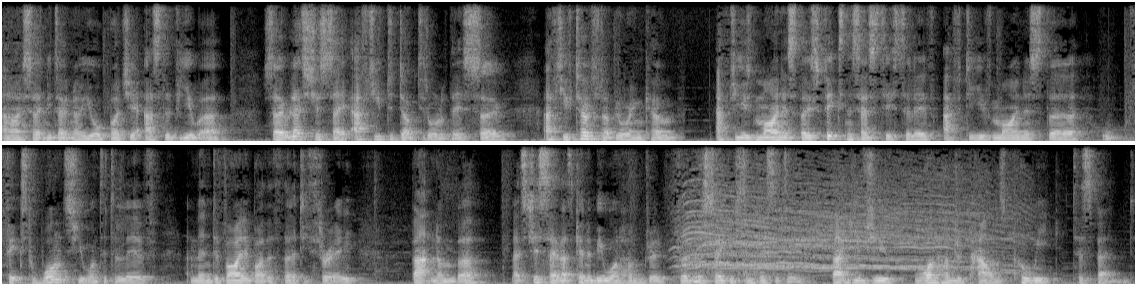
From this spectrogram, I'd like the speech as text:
and I certainly don't know your budget as the viewer. So let's just say after you've deducted all of this, so after you've totaled up your income, after you've minus those fixed necessities to live, after you've minus the fixed wants you wanted to live, and then divided by the 33, that number, let's just say that's going to be 100 for the sake of simplicity. That gives you 100 pounds per week to spend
